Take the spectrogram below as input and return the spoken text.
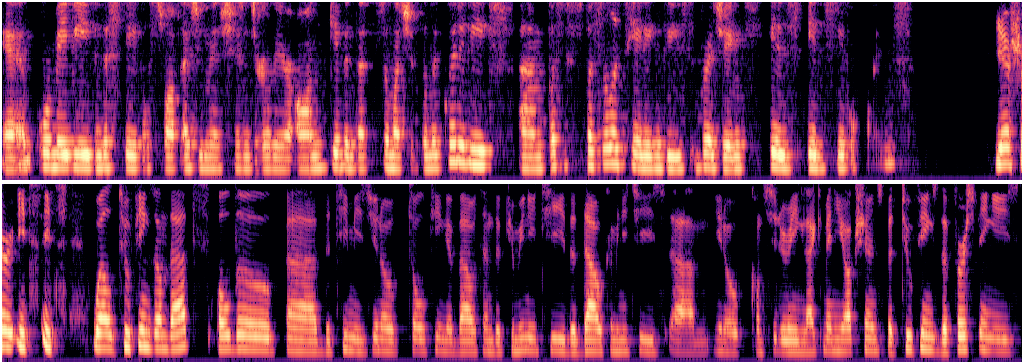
and or maybe even the stable swap, as you mentioned earlier on? Given that so much of the liquidity um, facilitating these bridging is in stablecoins. Yeah, sure. It's it's well, two things on that. Although uh, the team is you know talking about and the community, the DAO community is um, you know considering like many options. But two things. The first thing is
